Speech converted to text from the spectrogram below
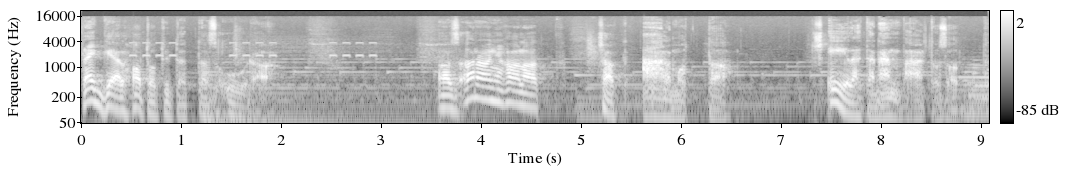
Reggel hatot ütött az óra. Az aranyhalat csak álmodta, s élete nem változott.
